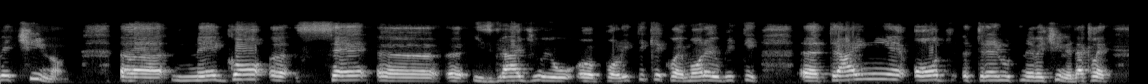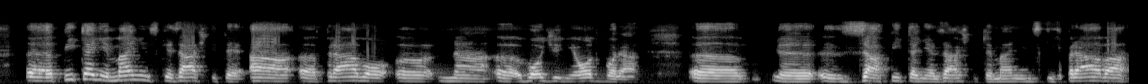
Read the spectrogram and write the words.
većinom, nego se izgrađuju politike koje moraju biti trajnije od trenutne većine. Dakle, E, pitanje manjinske zaštite, a e, pravo e, na vođenje odbora za pitanje zaštite manjinskih prava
